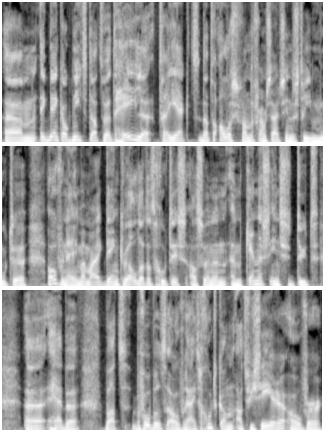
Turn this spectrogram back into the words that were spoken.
Ehm, ik denk ook niet dat we het hele traject, dat we alles van de farmaceutische industrie moeten overnemen. Maar ik denk wel dat het goed is als we een, een kennisinstituut eh, hebben, wat bijvoorbeeld de overheid goed kan adviseren over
